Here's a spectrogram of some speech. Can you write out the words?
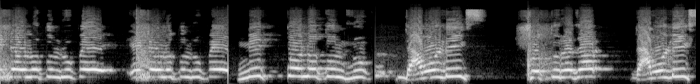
এটাও নতুন রূপে, এটাও নতুন রূপে, নিত্য নতুন রূপ। ডাবল ডিক্স সত্তর হাজার ডাবল ডিক্স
